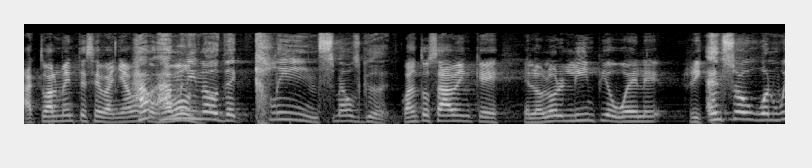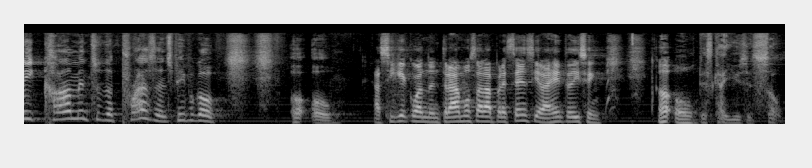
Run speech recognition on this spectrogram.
actualmente se bañaban How, con how many jabón. know that clean smells good? ¿Cuántos saben que el olor limpio huele rico? And so when we come into the presence, people go, uh oh, Así que cuando entramos a la presencia, la gente dice, "Uh oh, this guy uses soap.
